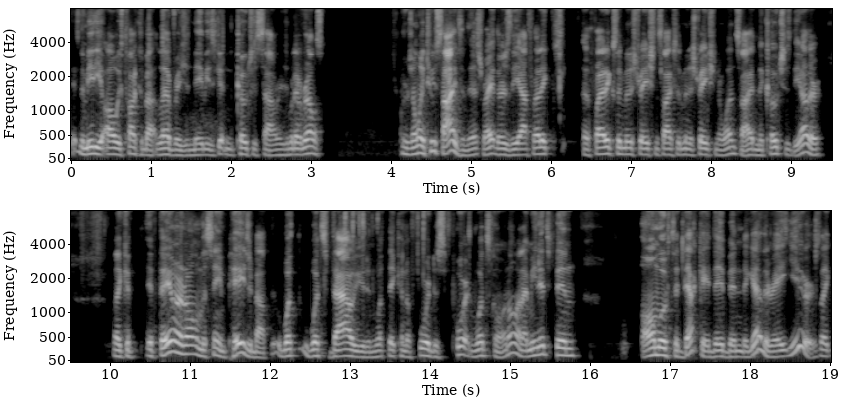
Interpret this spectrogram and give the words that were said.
The media always talks about leverage, and maybe he's getting coaches' salaries, whatever else. There's only two sides in this, right? There's the athletics athletics administration slash administration on one side, and the coaches the other like if, if they aren't all on the same page about what what's valued and what they can afford to support and what's going on i mean it's been almost a decade they've been together eight years like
